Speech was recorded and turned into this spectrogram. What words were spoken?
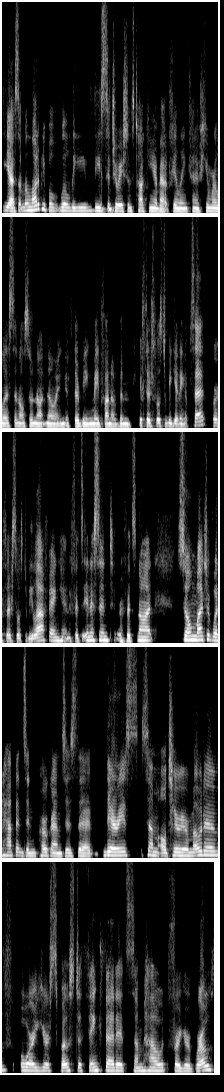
Yes a lot of people will leave these mm-hmm. situations talking about feeling kind of humorless and also not knowing if they're being made fun of and if they're supposed to be getting upset or if they're supposed to be laughing and if it's innocent or if it's not so much of what happens in programs is that there is some ulterior motive or you're supposed to think that it's somehow for your growth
